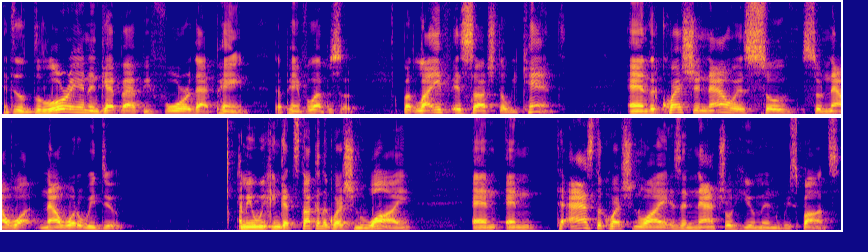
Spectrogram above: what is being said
into the DeLorean and get back before that pain, that painful episode. But life is such that we can't. And the question now is so so now what? Now what do we do? I mean, we can get stuck in the question why, and and to ask the question why is a natural human response.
